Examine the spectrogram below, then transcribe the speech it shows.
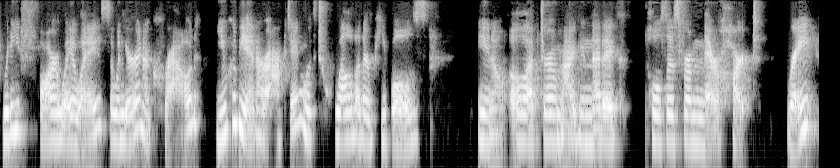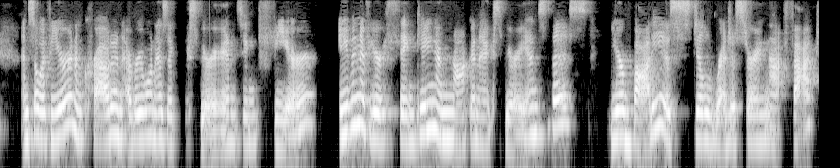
pretty far way away. So when you're in a crowd, you could be interacting with 12 other people's, you know, electromagnetic pulses from their heart, right? And so if you're in a crowd and everyone is experiencing fear, even if you're thinking, I'm not going to experience this, your body is still registering that fact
